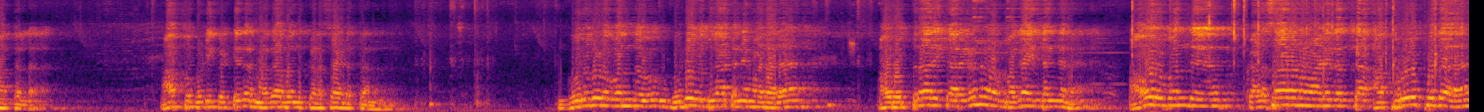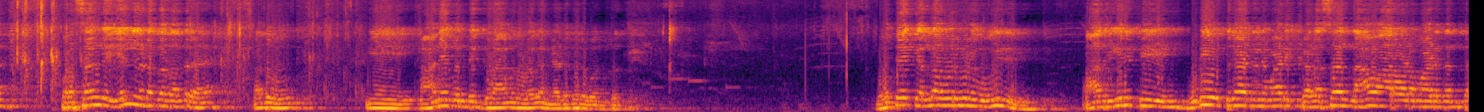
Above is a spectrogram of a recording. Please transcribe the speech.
ಮಾತಲ್ಲ. ಅಪ್ಪ ಗುಡಿ ಕಟ್ಟಿದ್ರೆ ಮಗ ಬಂದು ಕಳಸ ಇಡ್ತಾನ. ಗುರುಗಳು ಬಂದು ಗುಡಿ ಉದ್ಘಾಟನೆ ಮಾಡ್ಯಾರ, ಅವ್ರ ಉತ್ತರಾಧಿಕಾರಿಗಳು ಅವ್ರ ಮಗ ಇದ್ದಂಗನ, ಅವರು ಬಂದು ಕಳಸಾವಣ ಮಾಡಿದಂತ ಅಪರೂಪದ ಪ್ರಸಂಗ ಎಲ್ಲಿ ನಡೆದದಂದ್ರೆ, ಅದು ಈ ಆನೆಗೊಂದಿ ಗ್ರಾಮದೊಳಗೆ ನಡೆದಿರುವಂಥದ್ದು. ಬಹುತೇಕ ಎಲ್ಲ ಊರುಗಳು ಹೋಗಿದ್ದೀವಿ. ಆದ್ರೆ ಈ ರೀತಿ ಗುಡಿ ಉದ್ಘಾಟನೆ ಮಾಡಿ ಕಳಸ ನಾವು ಆರೋಹಣ ಮಾಡಿದಂತ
